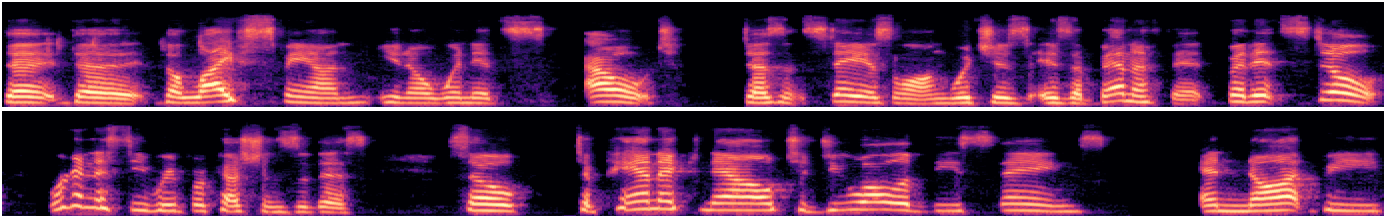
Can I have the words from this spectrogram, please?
the the the lifespan, you know, when it's out doesn't stay as long, which is is a benefit, but it's still we're going to see repercussions of this. So to panic now, to do all of these things and not be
